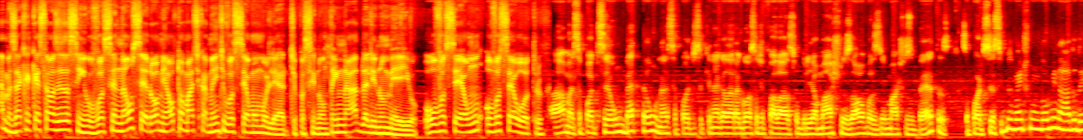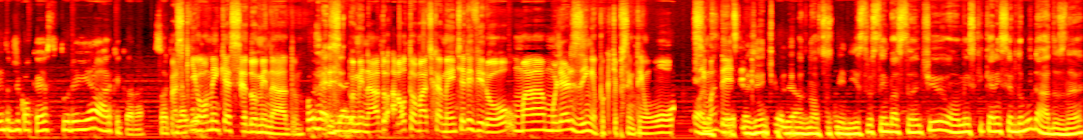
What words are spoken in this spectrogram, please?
É, mas é que a questão, às vezes, assim, você não ser homem, automaticamente você é uma mulher. Tipo assim, não tem nada ali no meio. Ou você é um, ou você é outro. Ah, mas você pode ser um betão, né? Você pode ser, que nem a galera gosta de falar sobre machos alfas e machos betas. Você pode ser simplesmente um dominado dentro de qualquer estrutura hierárquica, né? Que mas que homem quer ser dominado? Pois é. Ele ser dominado, automaticamente ele virou uma mulherzinha. Porque, tipo assim, tem um em cima dele. Se a gente olhar os nossos ministros, tem bastante homens que querem ser dominados, né?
